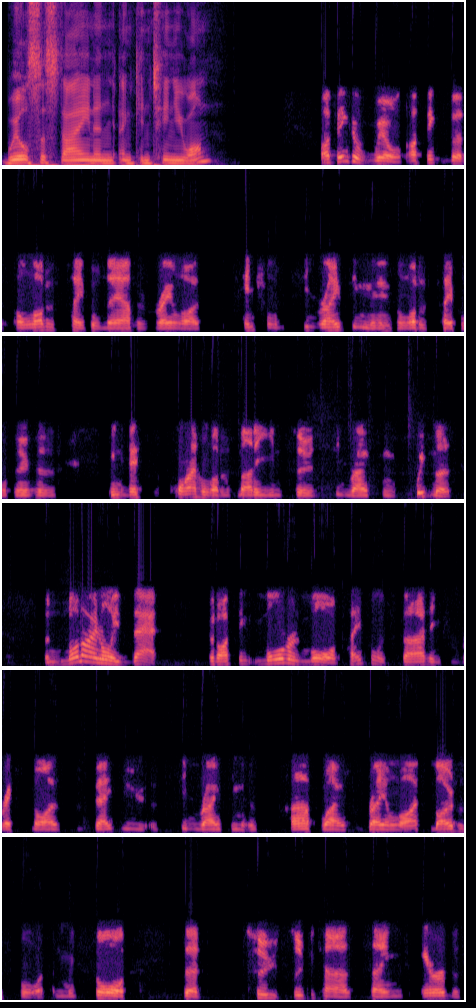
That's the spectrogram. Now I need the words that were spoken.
will sustain and, and continue on? I think it will. I think that a lot of people now have realised the potential of sim racing. There's a lot of people who have invested quite a lot of money into sim racing equipment. But not only that, but I think more and more people are starting to recognise the value of sim racing as a pathway to real life motorsport. And we saw that two supercars teams, Erebus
